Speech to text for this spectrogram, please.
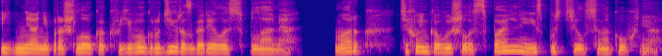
И дня не прошло, как в его груди разгорелось пламя. Марк тихонько вышел из спальни и спустился на кухню.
